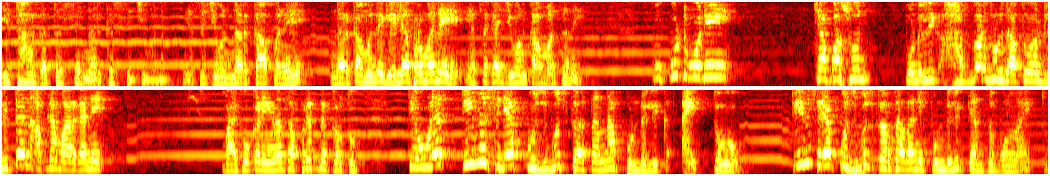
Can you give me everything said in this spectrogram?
यथागतस्य नरकस्य जीवन याचं जीवन नरकापणे नरकामध्ये गेल्याप्रमाणे याचं काय जीवन कामाचं नाही. कुकुटमुनीच्या पासून पुंडलिक हातभर दूर जातो आणि रिटर्न आपल्या मार्गाने बायकोकडे येण्याचा प्रयत्न करतो. तेवढ्या तीन स्त्रिया कुजबूज करताना पुंडलिक ऐकतो. तीन स्त्रिया कुजबूज करतात आणि पुंडलिक त्यांचं बोलणं ऐकतो.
